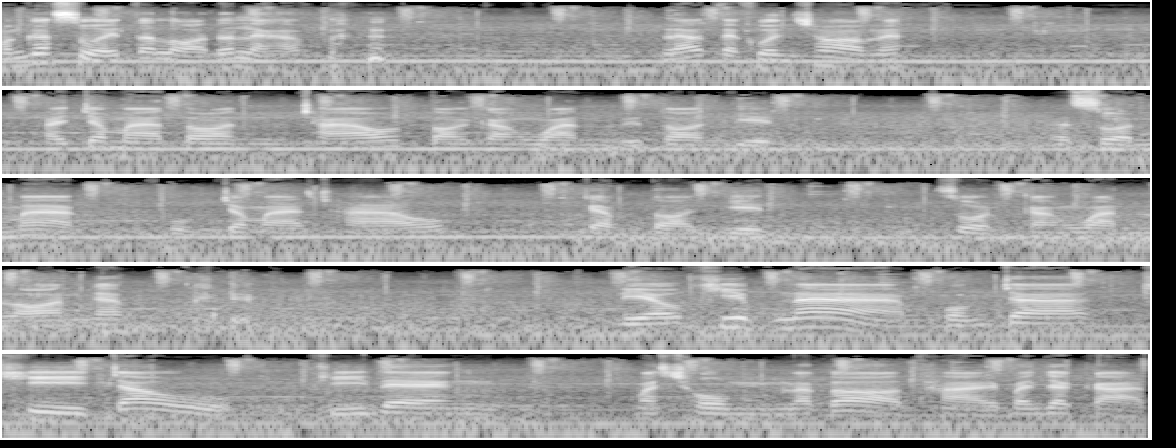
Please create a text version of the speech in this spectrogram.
มันก็สวยตลอดนั่นแหละครับ แล้วแต่คนชอบนะใครจะมาตอนเช้าตอนกลางวันหรือตอนเย็น แต่ส่วนมากผมจะมาเช้ากับตอนเย็น ส่วนกลางวันร้อนครับ เดี๋ยวคลิปหน้าผมจะขี่เจ้าผีแดง มาชมแล้วก็ถ่ายบรรยากาศ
